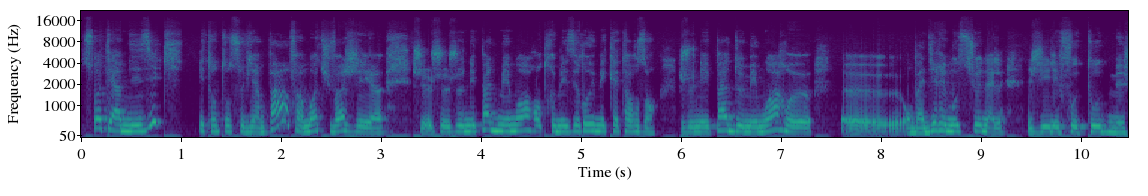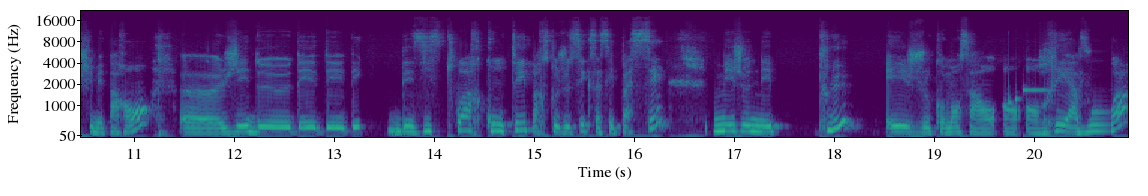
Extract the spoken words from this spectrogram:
Soit tu amnésique et t'en t'en souviens pas. Enfin, moi, tu vois, j'ai, euh, je, je, n'ai pas de mémoire entre mes 0 et mes 14 ans. Je n'ai pas de mémoire, euh, on va dire, émotionnelle. J'ai les photos de chez mes parents. j'ai de, des, des, des, des histoires contées parce que je sais que ça s'est passé, mais je n'ai plus et je commence à en, réavoir.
